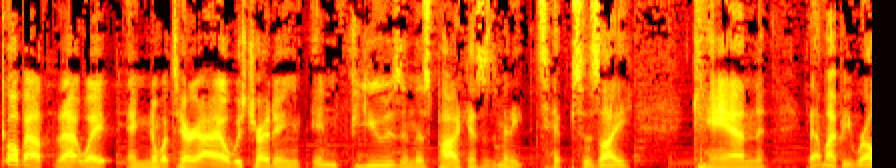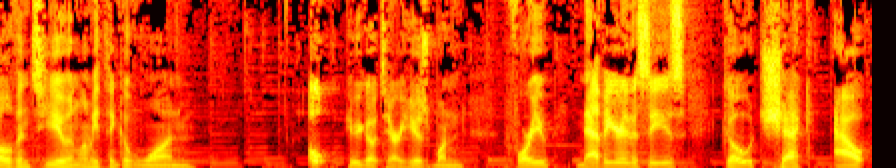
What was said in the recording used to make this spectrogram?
go about that way. And you know what, Terry? I always try to infuse in this podcast as many tips as I can that might be relevant to you. And let me think of one. Oh, here you go, Terry. Here's one for you. Navigator the Seas. Go check out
